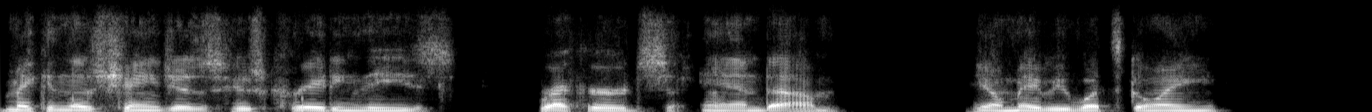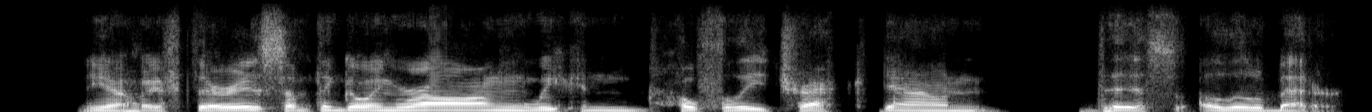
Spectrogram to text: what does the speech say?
making those changes, who's creating these records, and um, you know maybe what's going. You know, if there is something going wrong, we can hopefully track down this a little better.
